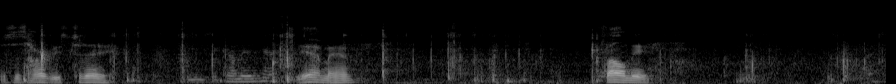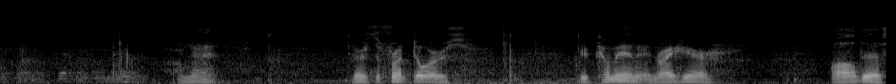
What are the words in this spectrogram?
This is Harvey's today. You used to come in here? Yeah, man. Follow me. I'm not. There's the front doors. You come in and right here, all this.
